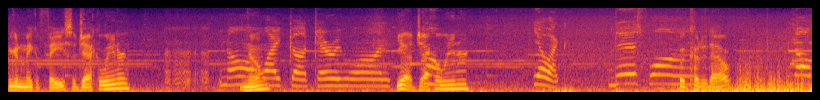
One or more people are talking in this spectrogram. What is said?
You're gonna make a face, a jack-o'-lantern? No, No? like a Terry one. Yeah, jack-o'-lantern. Yeah, like this one. But cut it out. No,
